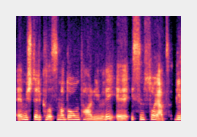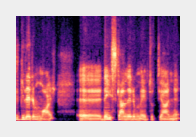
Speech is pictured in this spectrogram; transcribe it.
e, müşteri klasında doğum tarihim ve e, isim, soyad bilgilerim var e, değişkenlerim mevcut yani.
